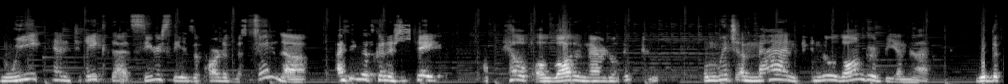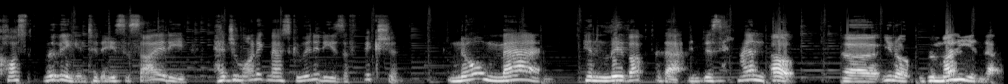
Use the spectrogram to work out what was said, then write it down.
we can take that seriously as a part of the sunnah, I think that's going to shape help a lot of marital issues in which a man can no longer be a man. With the cost of living in today's society, hegemonic masculinity is a fiction. No man can live up to that and just hand out uh, you know, the money in that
